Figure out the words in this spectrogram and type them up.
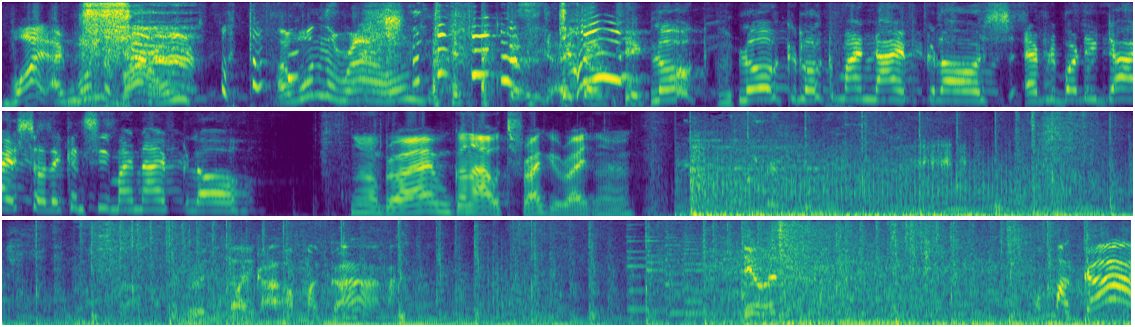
What? I won the round! I won the round! I don't, I don't think. Look, look, look, my knife glows! Everybody dies so they can see my knife glow! No, bro, I'm gonna outrag you right now. Good night. Oh my god! Knew it! Oh my god!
